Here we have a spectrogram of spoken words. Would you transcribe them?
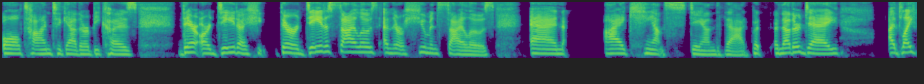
all time together because there are data there are data silos and there are human silos and I can't stand that. But another day I'd like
